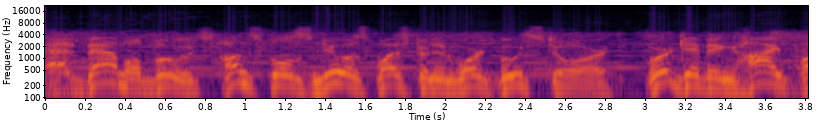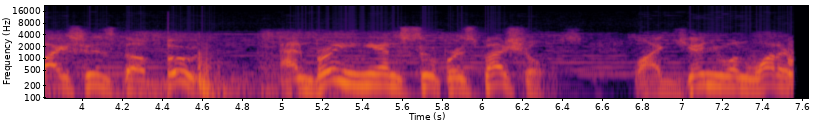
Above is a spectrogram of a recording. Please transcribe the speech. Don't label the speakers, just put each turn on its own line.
At Bama Boots, Huntsville's newest Western and Work boot store, we're giving high prices the boot and bringing in super specials like genuine water.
